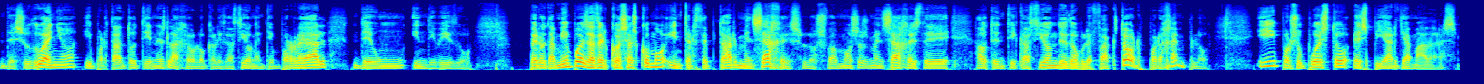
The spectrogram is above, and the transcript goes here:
de su dueño y por tanto tienes la geolocalización en tiempo real de un individuo. Pero también puedes hacer cosas como interceptar mensajes, los famosos mensajes de autenticación de doble factor, por ejemplo. Y, por supuesto, espiar llamadas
